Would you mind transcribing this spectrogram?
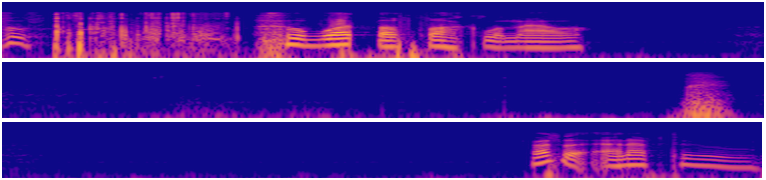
what the fuck, Lamal? That's an NF2.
